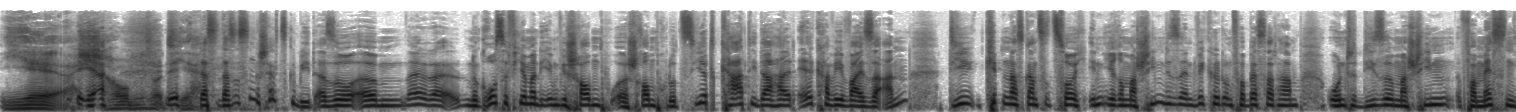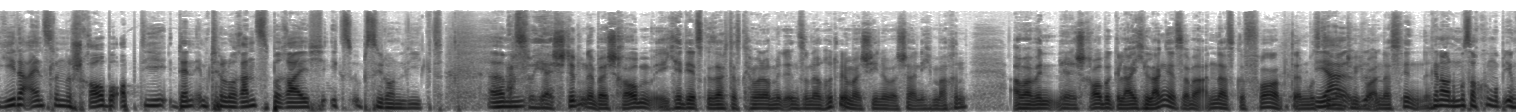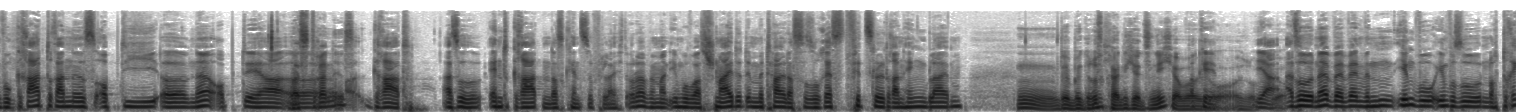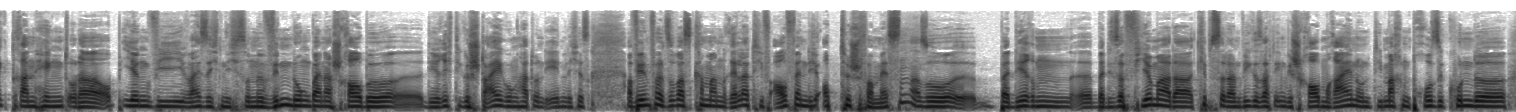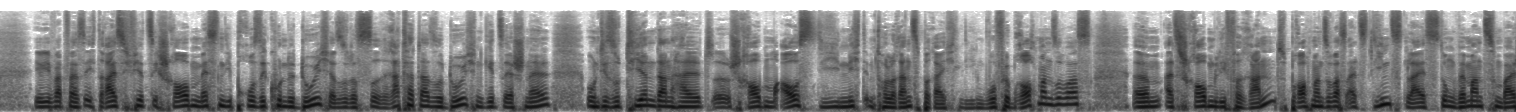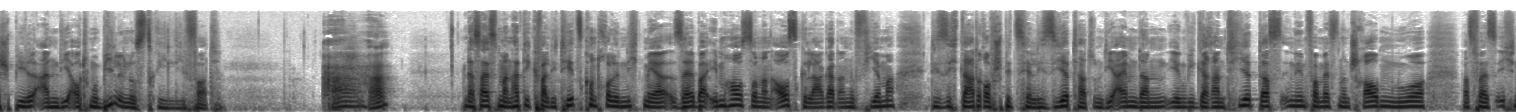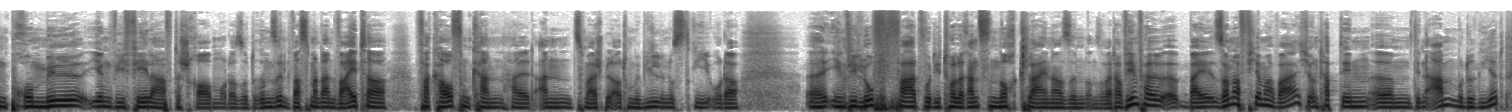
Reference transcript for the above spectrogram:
yeah, Ja. Schrauben sortiert. Das, das ist ein Geschäftsgebiet. Also ähm, ne, eine große Firma, die irgendwie Schrauben, äh, Schrauben produziert, karrt die da halt LKW-weise an. Die kippen das ganze Zeug in ihre Maschinen, die sie entwickelt und verbessert haben. Und diese Maschinen vermessen jede einzelne Schraube, ob die denn im Toleranzbereich XY liegt. Ähm, Ach so, ja, stimmt. Ne, bei Schrauben, ich hätte jetzt gesagt, das kann man auch mit irgendeiner Rüttelmaschine wahrscheinlich machen. Aber wenn eine Schraube gleich lang ist, aber anders geformt, dann muss Ja, die natürlich äh, woanders hin. Ne? Genau, du musst auch gucken, ob irgendwo Grad dran ist, ob die, äh, ne, ob der Was äh, dran ist? Grad. Also entgraten, das kennst du vielleicht, oder? Wenn man irgendwo was schneidet im Metall, dass da so Restfitzel dran hängen bleiben. Hm, der Begriff kann ich jetzt nicht, aber Okay. so, also, ja, also ne, wenn, wenn- wenn irgendwo irgendwo so noch Dreck dran hängt oder ob irgendwie, weiß ich nicht, so eine Windung bei einer Schraube äh, die richtige Steigung hat und ähnliches. Auf jeden Fall sowas kann man relativ aufwendig optisch vermessen. Also äh, bei deren äh, bei dieser Firma, da kippst du dann wie gesagt irgendwie Schrauben rein und die machen pro Sekunde irgendwie was weiß ich 30, 40 Schrauben, messen die pro Sekunde durch. Also das rattert da so durch und geht sehr schnell und die sortieren dann halt äh, Schrauben aus, die nicht im Toleranzbereich liegen. Wofür braucht man sowas? Ähm, als Schraubenlieferant braucht man sowas als Dienstleistung, wenn man zum Beispiel an die Automobilindustrie liefert. Aha. Das heißt, man hat die Qualitätskontrolle nicht mehr selber im Haus, sondern ausgelagert an eine Firma, die sich darauf spezialisiert hat und die einem dann irgendwie garantiert, dass in den vermessenen Schrauben nur, was weiß ich, ein Promille irgendwie fehlerhafte Schrauben oder so drin sind, was man dann weiter verkaufen kann halt an zum Beispiel Automobilindustrie oder irgendwie Luftfahrt, wo die Toleranzen noch kleiner sind und so weiter. Auf jeden Fall äh, bei so einer Firma war ich und habe den, ähm, den Abend moderiert.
